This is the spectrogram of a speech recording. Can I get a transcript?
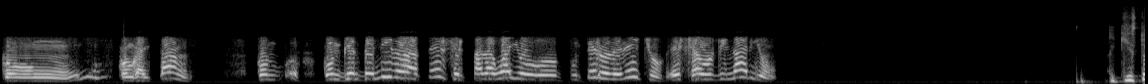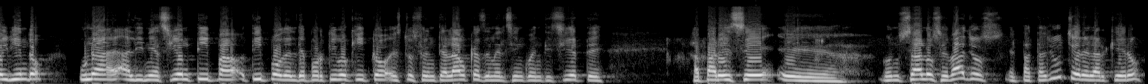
con, con Gaitán, con, con Bienvenido a Terce, el paraguayo puntero derecho, extraordinario. Aquí estoy viendo una alineación tipo, tipo del Deportivo Quito, esto es frente al Aucas en el 57. Aparece... Eh, Gonzalo Ceballos, el Patayucher, el arquero,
